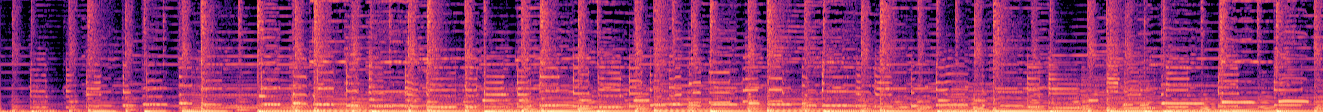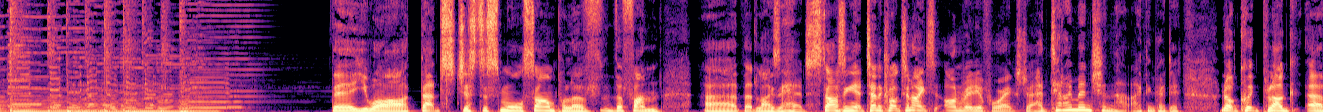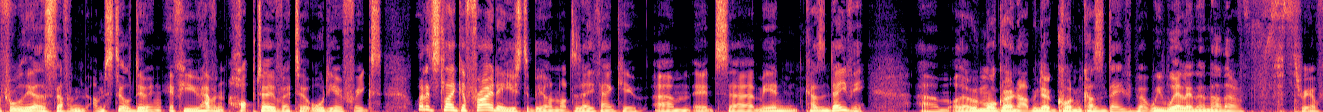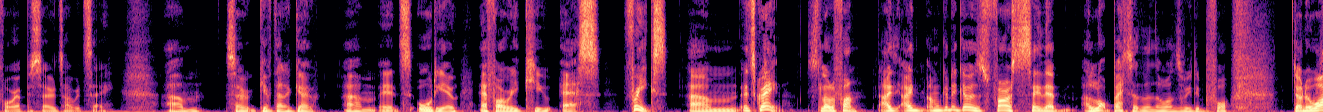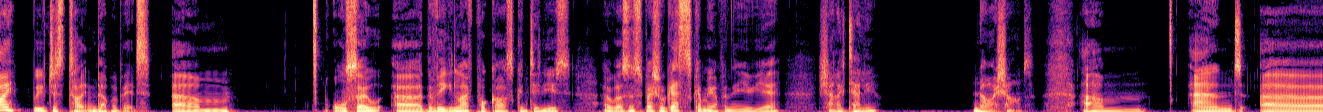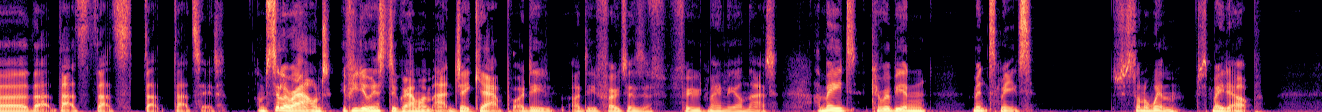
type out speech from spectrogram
There you are. That's just a small sample of the fun uh, that lies ahead. Starting at 10 o'clock tonight on Radio 4 Extra. Did I mention that? I think I did. Look, quick plug uh, for all the other stuff I'm, I'm still doing. If you haven't hopped over to Audio Freqs, well, it's like a Friday used to be on Not Today, Thank You. Um, it's uh, me and Cousin Davey. Um, although we're more grown up, we don't call him Cousin Davey, but we will in another three or four episodes, I would say. Um, so give that a go. Um, it's audio, F R E Q S, Freqs. Um, it's great. It's a lot of fun. I, I, I'm going to go as far as to say they're a lot better than the ones we did before. Don't know why. We've just tightened up a bit. Um, also, uh, the Vegan Life podcast continues. I've got some special guests coming up in the new year. Shall I tell you? No, I shan't. Um, and uh, that that's that's that that's it. I'm still around. If you do Instagram, I'm at Jake Yapp. I do I do photos of food mainly on that. I made Caribbean mincemeat just on a whim. Just made it up.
